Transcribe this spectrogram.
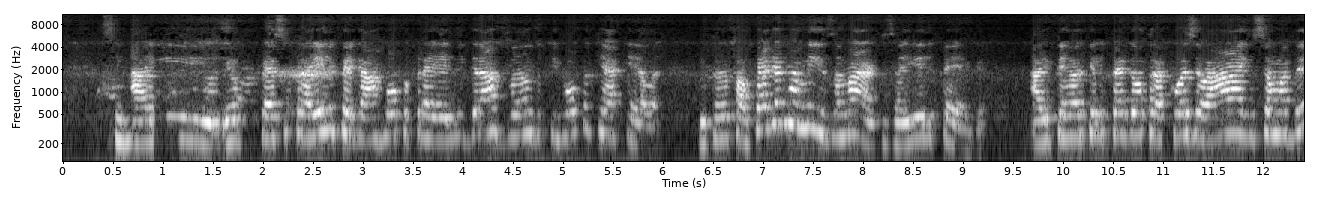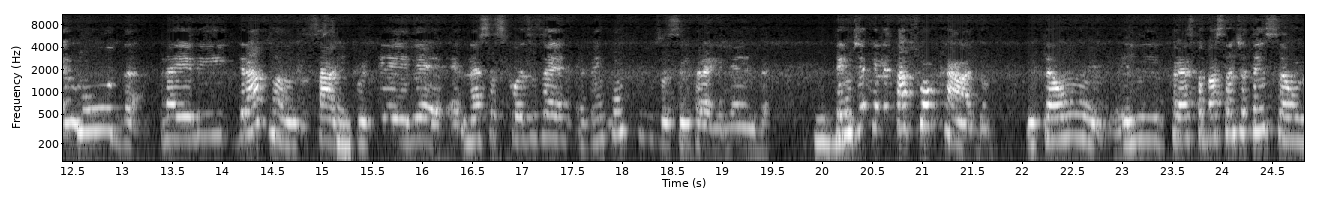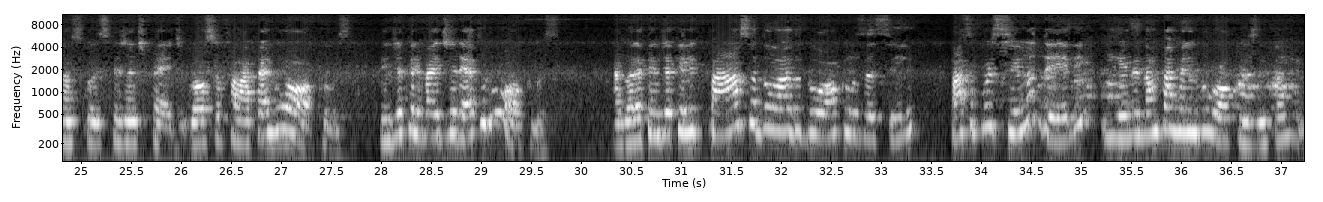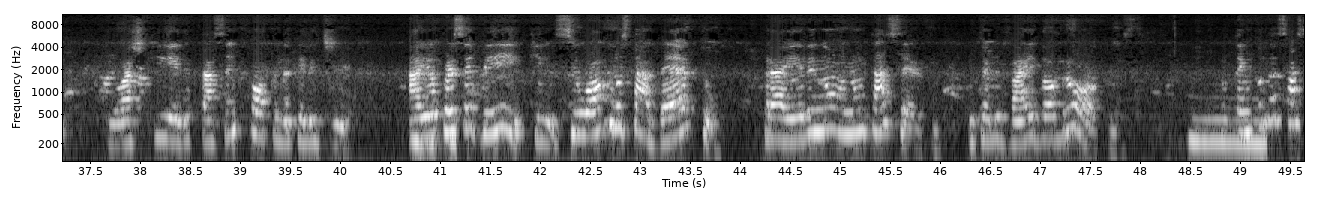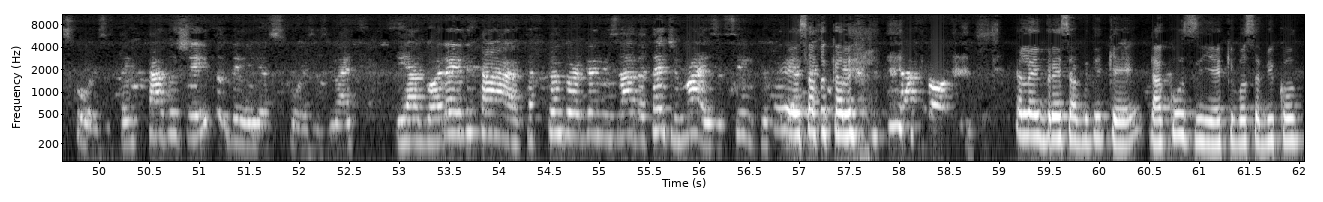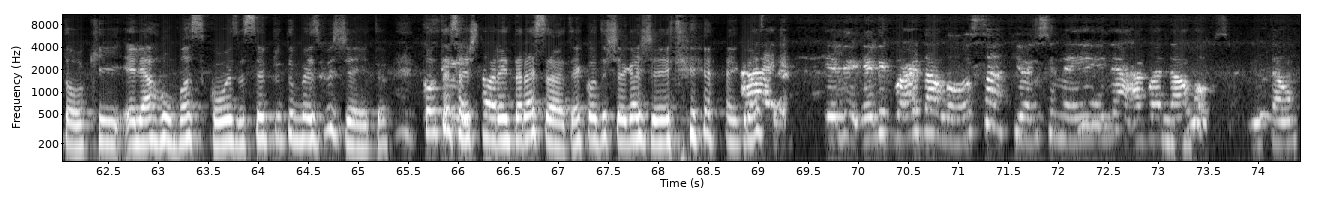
Sim. Aí eu peço para ele pegar a roupa, para ele ir gravando que roupa que é aquela. Então eu falo, pega a camisa, Marcos, aí ele pega. Aí tem hora que ele pega outra coisa, eu, ah, isso é uma bermuda, para ele ir gravando, sabe? Sim. Porque ele é, é, nessas coisas é, é bem confuso assim para ele ainda. Uhum. Tem um dia que ele está focado, então ele presta bastante atenção nas coisas que a gente pede. Igual se eu falar, pega o óculos. Tem dia que ele vai direto no óculos. Agora tem dia que ele passa do lado do óculos assim, passa por cima dele e ele não tá vendo o óculos. Então eu acho que ele tá sem foco naquele dia. Aí eu percebi que se o óculos está aberto, para ele não, não tá certo. Então ele vai e dobra o óculos. Hum. Então tem todas essas coisas, tem que estar tá do jeito dele as coisas, né? E agora ele tá, tá ficando organizado até demais, assim. Que eu é, sabe que eu, eu lembrei, sabe de quê? Da cozinha que você me contou, que ele arruma as coisas sempre do mesmo jeito. Conta Sim. essa história interessante, é quando chega a gente. É engraçado. Ai, ele, ele guarda a louça, que eu ensinei ele a guardar a louça. Então,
